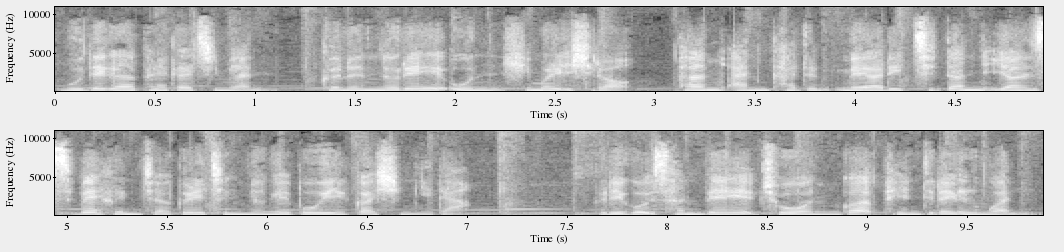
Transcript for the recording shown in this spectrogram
무대가 밝아지면 그는 노래에 온 힘을 실어 방 안 가득 메아리치던 연습의 흔적을 증명해 보일 것입니다. 그리고 선배의 조언과 팬들의 응원,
